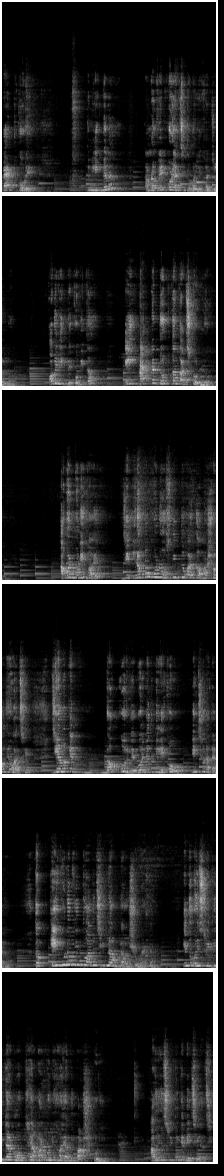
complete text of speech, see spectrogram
প্যাট করে, তুমি লিখবে না? আমরা ওয়েট করে আছি তোমার লেখার জন্য। কবে লিখবে কবিতা? এই একটা টোটকা কাজ করল। আমার মনে হয় যে এরকম কোনো অস্তিত্ব হয়তো আমার সঙ্গেও আছে, যে আমাকে নক করবে, বলবে, তুমি লেখো, লিখছো না কেন? তো এইগুলো কিন্তু আমি ছিলাম না ওই সময়টা। কিন্তু ওই স্মৃতিটার মধ্যে আমার মনে হয় আমি বাস করি। আমি ওই স্মৃতিতে বেঁচে আছি।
